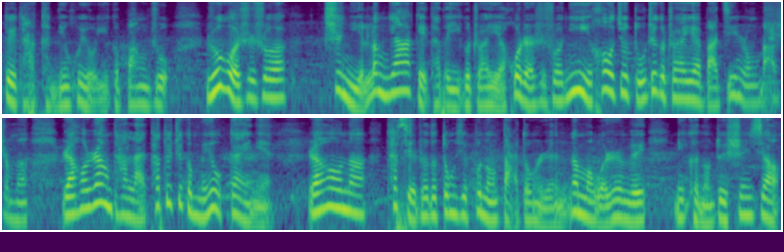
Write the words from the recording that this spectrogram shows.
对他肯定会有一个帮助。如果是说，是你愣压给他的一个专业，或者是说你以后就读这个专业吧，金融吧什么，然后让他来，他对这个没有概念，然后呢，他写出的东西不能打动人，那么我认为你可能对生效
